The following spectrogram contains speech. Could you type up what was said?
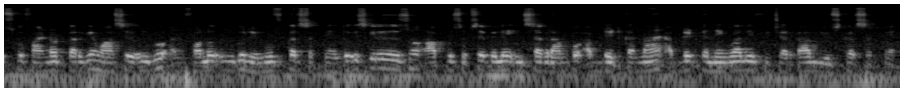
उसको फाइंड आउट करके वहाँ से उनको अनफॉलो उनको रिमूव कर सकते हैं। तो इसके लिए दोस्तों, आपको सबसे पहले इंस्टाग्राम को अपडेट करना है। अपडेट करने के बाद ये फीचर का आप यूज़ कर सकते हैं।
